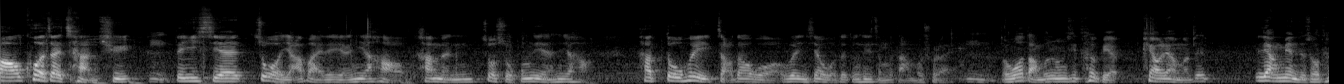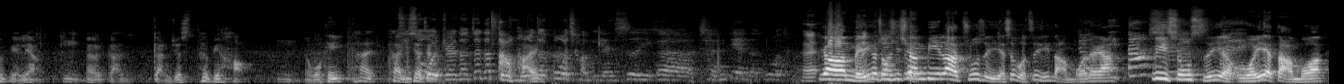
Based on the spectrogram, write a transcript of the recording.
包括在产区嗯的一些做牙摆的人也好，他们做手工的人也好，他都会找到我，问一下我的东西怎么打磨出来。嗯我打磨的东西特别漂亮嘛，这亮面的时候特别亮，嗯呃，感感觉是特别好。嗯呃，我可以看看一其下这个。实我觉得这个打磨的过程也是一个沉淀的过程。哎要啊，每一个东西像蜜蜡珠子也是我自己打磨的呀就你当，时密松石也我也打磨，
